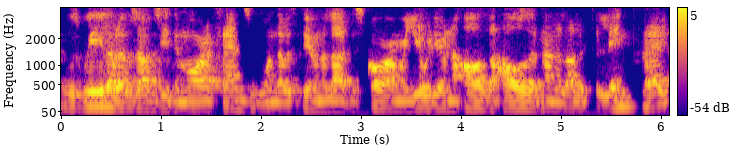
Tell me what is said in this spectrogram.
it was Wheelo that was obviously the more offensive one that was doing a lot of the scoring, where you were doing all the holding and a lot of the link play.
